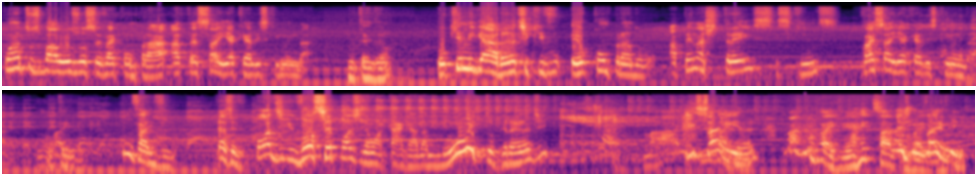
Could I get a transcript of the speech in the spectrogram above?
Quantos baús você vai comprar até sair aquela skin lendária? Entendeu? O que me garante que eu comprando apenas três skins, vai sair aquela skin lendária. Entendeu? Não vai vir. Quer dizer, pode, você pode dar uma cagada muito grande. Mas isso aí, né? Mas não vai vir, a gente sabe mas que não vai, vai vir. vir.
